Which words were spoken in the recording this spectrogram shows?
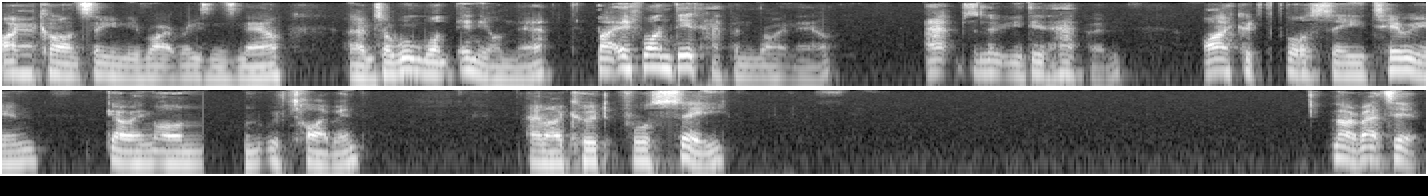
I can't see any right reasons now. Um, so I wouldn't want any on there. But if one did happen right now, absolutely did happen, I could foresee Tyrion going on with Tywin, and I could foresee. No, that's it.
